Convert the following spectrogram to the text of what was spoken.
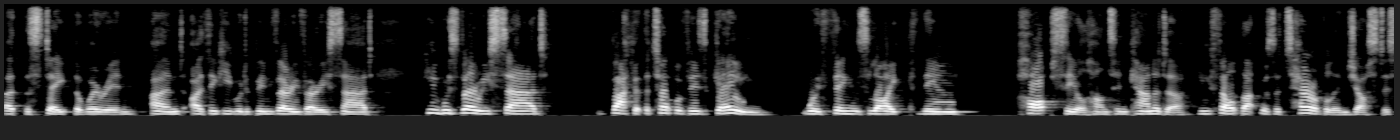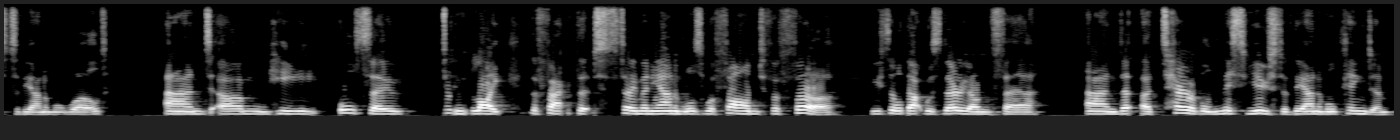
at the state that we're in, and I think he would have been very, very sad. He was very sad back at the top of his game with things like the harp seal hunt in Canada. He felt that was a terrible injustice to the animal world. And um, he also didn't like the fact that so many animals were farmed for fur. He thought that was very unfair and a terrible misuse of the animal kingdom.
